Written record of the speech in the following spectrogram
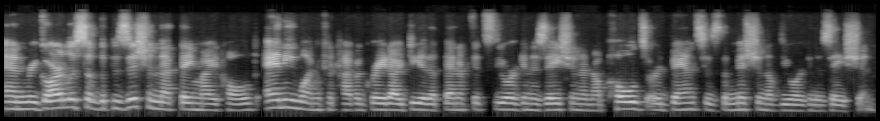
And regardless of the position that they might hold, anyone could have a great idea that benefits the organization and upholds or advances the mission of the organization.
